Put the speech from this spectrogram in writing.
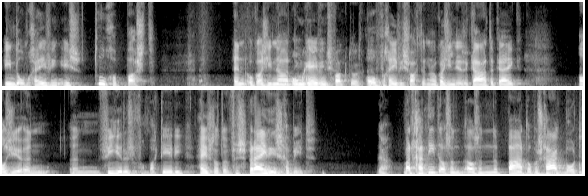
in de omgeving is toegepast. En ook als je naar Omgevingsfactor. overgevingsfactor. En ook als je naar de kaarten kijkt, als je een, een virus of een bacterie, heeft dat een verspreidingsgebied. Ja. Maar het gaat niet als een, als een paard op een schaakbord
